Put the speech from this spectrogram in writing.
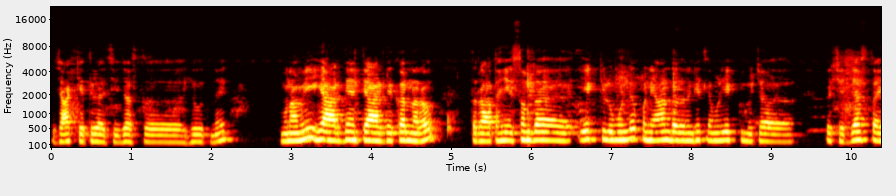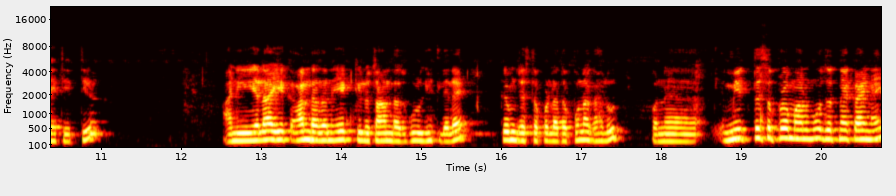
त्याच्या अख्ख्या तिळाची जास्त हे होत नाहीत म्हणून आम्ही हे अर्धे आणि ते अर्धे करणार आहोत. तर आता हे समजा एक किलो म्हणलं पण हे अंदाजाने घेतल्यामुळे एक किलोच्या पेक्षा जास्त आहे ते तीळ. आणि याला एक अंदाजाने एक किलोचा अंदाज गुळ घेतलेला आहे. कमी जास्त पडला तर पुन्हा घालू. पण मी तसं प्रमाण मोजत नाही काय नाही.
